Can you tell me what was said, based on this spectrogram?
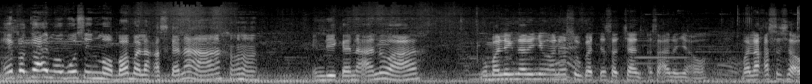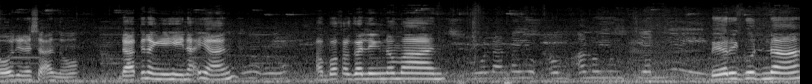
Ay, pagkain mo, ubusin mo. Ba, malakas ka na, ha? Hindi ka na ano, ha? Gumaling na rin yung ano, sugat niya sa, chan, sa ano niya, oh. Malakas na siya, oh. Di na sa ano. Dati nanghihina yan. Aba, kagaling naman. Wala na yung, um, ano yung tiyan niya eh. Very good na.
